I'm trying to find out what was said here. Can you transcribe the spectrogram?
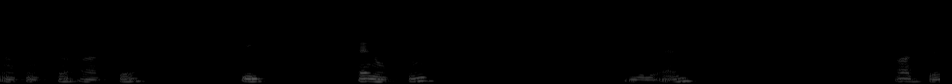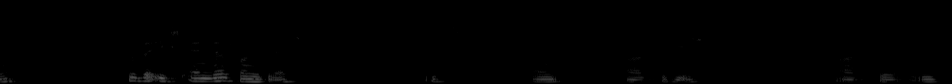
nokta nokta artı x n olsun. Bölü n artı. Şurada x n'den sonrakiler. X n artı 1 artı x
